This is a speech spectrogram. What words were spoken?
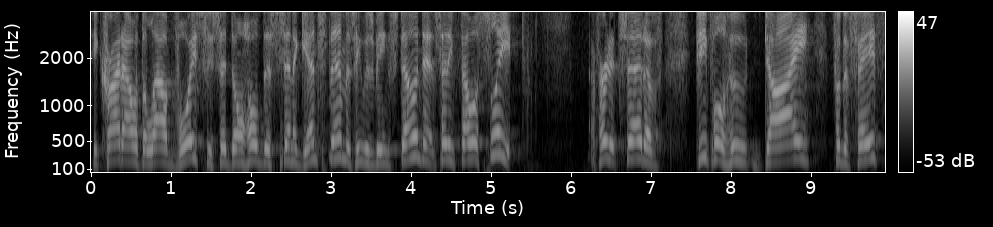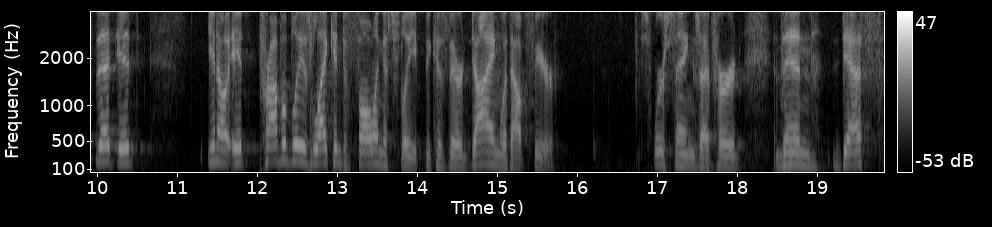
He cried out with a loud voice. He said, don't hold this sin against them as he was being stoned. And it said he fell asleep. I've heard it said of people who die for the faith that it, you know, it probably is likened to falling asleep because they're dying without fear. It's worse things I've heard than death.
